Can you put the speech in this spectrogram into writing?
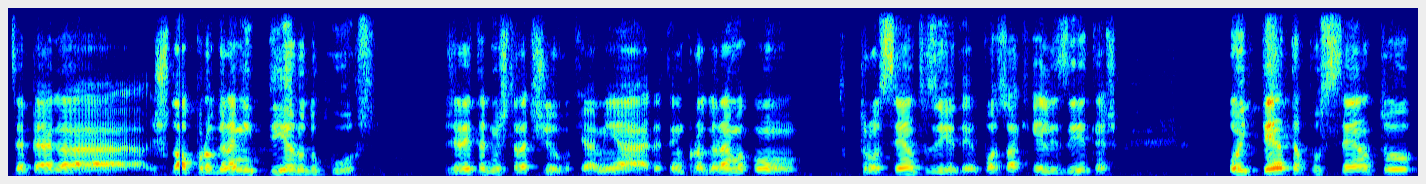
você pega. estudar o programa inteiro do curso direito administrativo, que é a minha área, tem um programa com trocentos itens. Pô, só que aqueles itens, 80%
